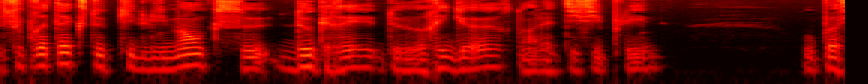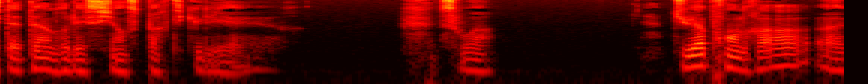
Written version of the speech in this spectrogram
sous prétexte qu'il lui manque ce degré de rigueur dans la discipline où peuvent atteindre les sciences particulières. Soit tu apprendras à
